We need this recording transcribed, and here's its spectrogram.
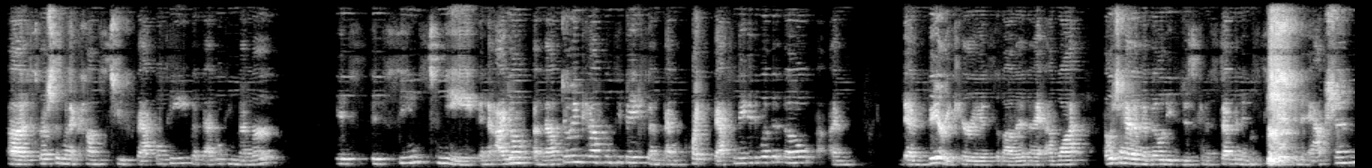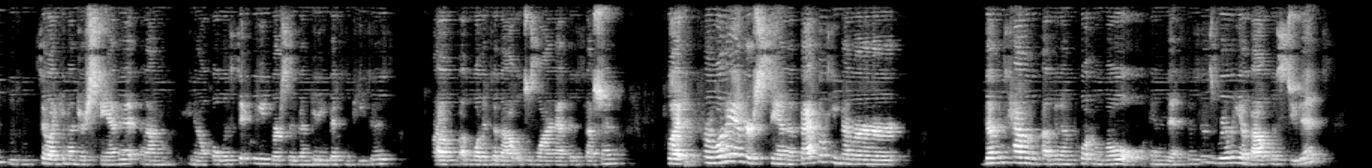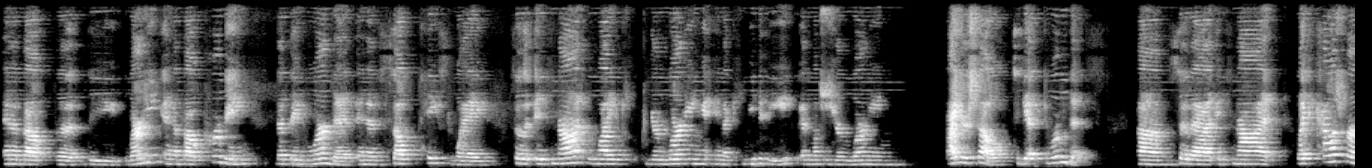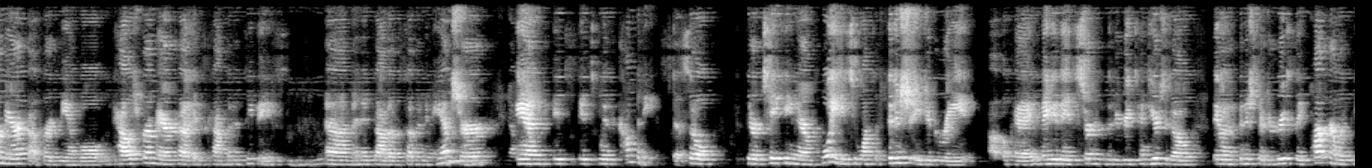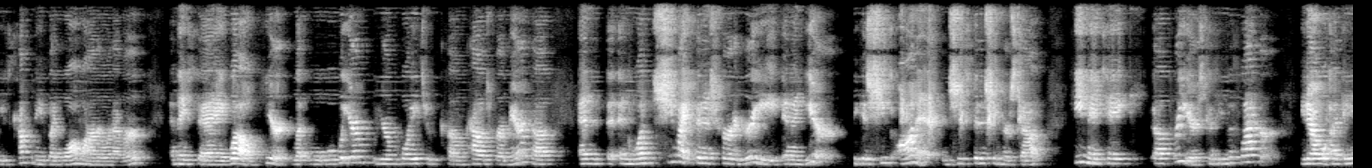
uh, especially when it comes to faculty, the faculty member. It, it seems to me, and I don't, I'm not doing competency-based, I'm, I'm quite fascinated with it though. I'm, I'm very curious about it, and I, I want, I wish I had an ability to just kind of step in and see it in action so I can understand it, um, you know, holistically versus I'm getting bits and pieces of, of what it's about, which is why I'm at this session. But from what I understand, the faculty member doesn't have a, of an important role in this. This is really about the student and about the, the learning and about proving that they've learned it in a self-paced way so that it's not like you're learning in a community as much as you're learning by yourself to get through this. Um, so that it's not, like College for America, for example, College for America is competency-based, um, and it's out of Southern New Hampshire, and it's, it's with companies. So they're taking their employees who want to finish a degree, uh, okay, maybe they started the degree 10 years ago, they want to finish their degree, so they partner with these companies like Walmart or whatever, and they say, well, here, let, we'll, we'll put your, your employee through um, College for America, and, and one, she might finish her degree in a year because she's on it and she's finishing her stuff. He may take uh, three years because he's a slacker. You know, and-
